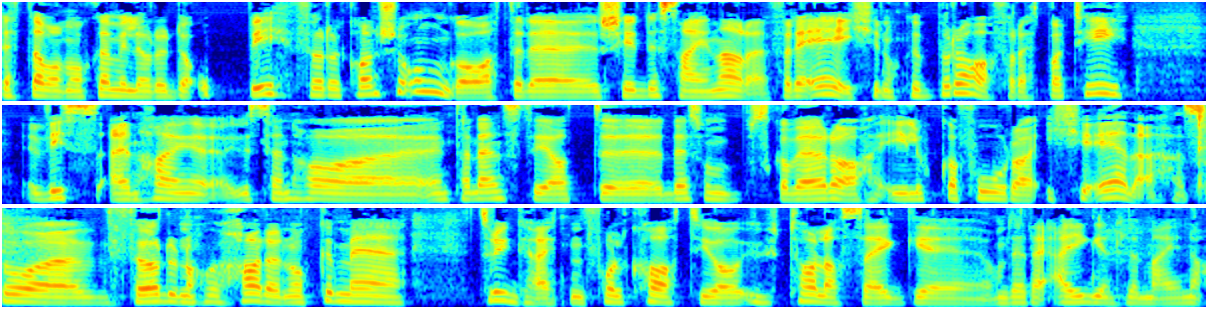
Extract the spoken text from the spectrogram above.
dette var noe en ville rydde opp i, for kanskje unngå at det skjedde seinere. For det er ikke noe bra for et parti hvis en, har, hvis en har en tendens til at det som skal være i lukka fora, ikke er det, så har det noe med tryggheten folk har til å uttale seg eh, om det de egentlig mener.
